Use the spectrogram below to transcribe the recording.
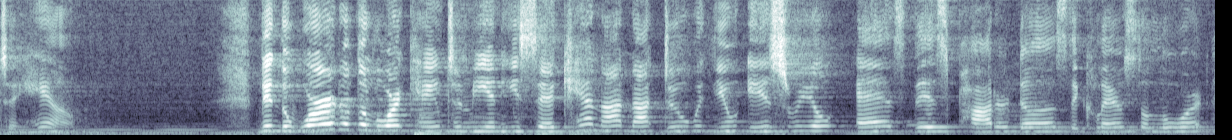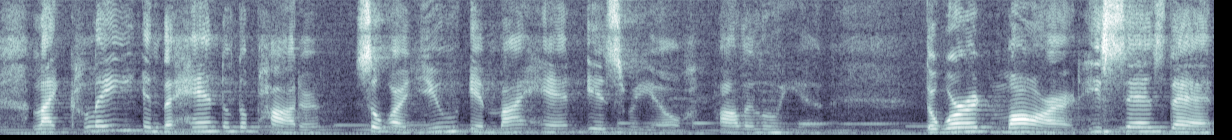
To him. Then the word of the Lord came to me, and he said, Can I not do with you, Israel, as this potter does, declares the Lord? Like clay in the hand of the potter, so are you in my hand, Israel. Hallelujah the word marred, he says that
